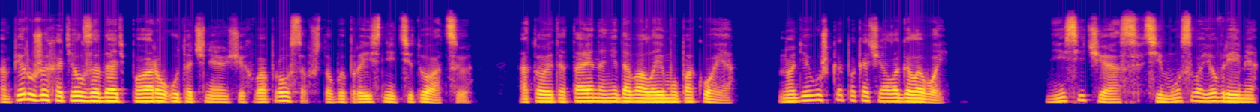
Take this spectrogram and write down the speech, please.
Ампер уже хотел задать пару уточняющих вопросов, чтобы прояснить ситуацию. А то эта тайна не давала ему покоя. Но девушка покачала головой. «Не сейчас, всему свое время».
